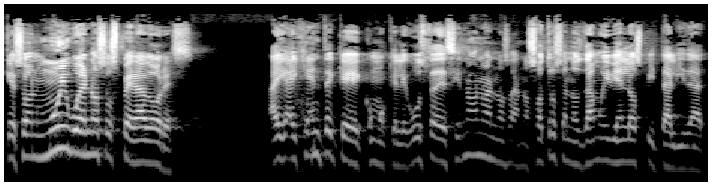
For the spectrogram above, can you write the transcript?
que son muy buenos hospedadores. Hay, gente que como que le gusta decir, no, no, a nosotros se nos da muy bien la hospitalidad.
